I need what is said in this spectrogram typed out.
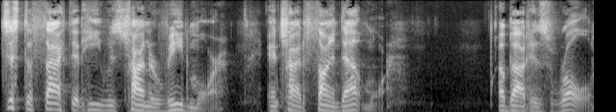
just the fact that he was trying to read more and try to find out more about his role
